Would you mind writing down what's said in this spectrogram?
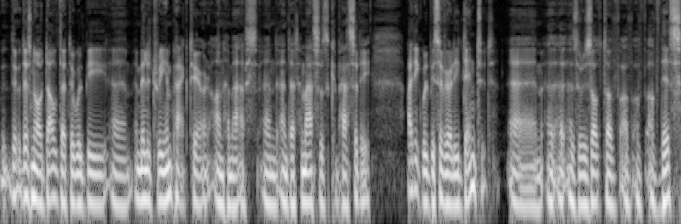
the, there's no doubt that there will be um, a military impact here on Hamas, and, and that Hamas's capacity, I think, will be severely dented um, as a result of of, of, of this.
